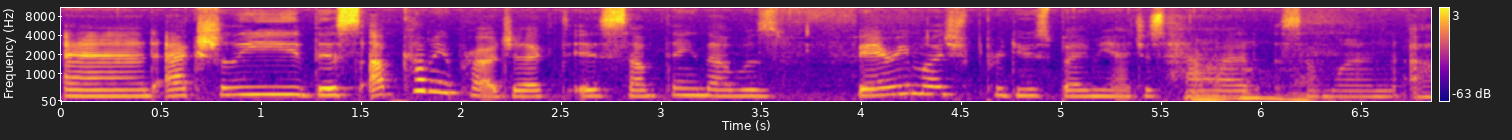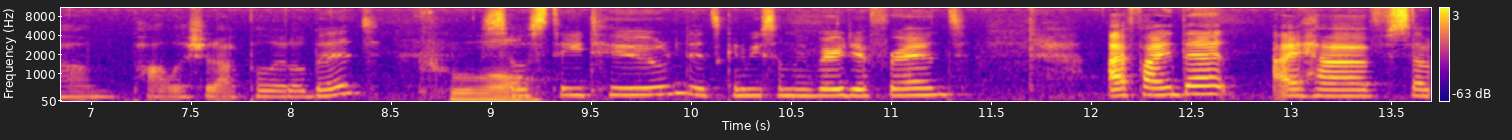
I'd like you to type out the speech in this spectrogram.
And actually, this upcoming project is something that was very much produced by me. I just had Oh. someone um, polish it up a little bit. Cool. So stay tuned. It's going to be something very different. I find that I have some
